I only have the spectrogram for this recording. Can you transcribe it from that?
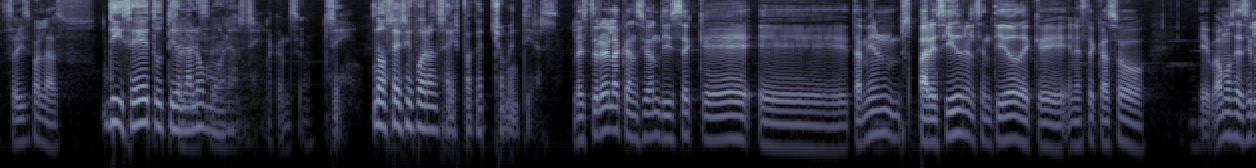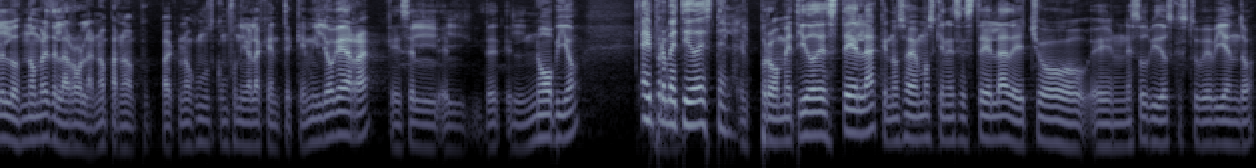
Seis balazos. Dice tu tío Lalo Mora, sí. La canción. sí. No sé si fueron seis, para que te echo mentiras. La historia de la canción dice que eh, también es parecido en el sentido de que en este caso, eh, vamos a decirle los nombres de la rola, ¿no? Para no, para no confundir a la gente. Que Emilio Guerra, que es el, el- novio, El prometido de Estela. el prometido de Estela, que no sabemos quién es Estela, de hecho, en estos videos que estuve viendo,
